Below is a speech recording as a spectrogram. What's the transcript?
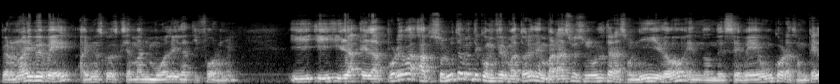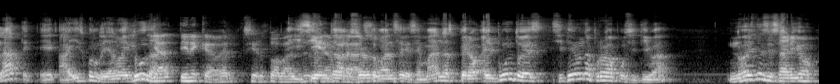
pero no hay bebé. Hay unas cosas que se llaman mole datiforme. Y, y- y la, la prueba absolutamente confirmatoria de embarazo es un ultrasonido en donde se ve un corazón que late. Eh, ahí es cuando ya no hay duda. Ya tiene que haber cierto avance. y siento embarazo. cierto avance de semanas, pero el punto es, si tiene una prueba positiva, no es necesario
